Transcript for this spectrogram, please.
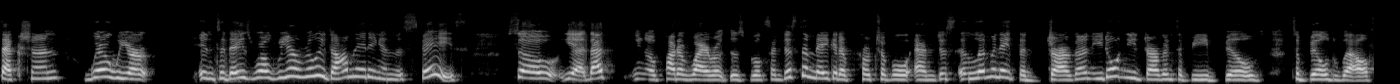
section where we are in today's world, we are really dominating in this space. So yeah, that's you know part of why I wrote those books, and just to make it approachable and just eliminate the jargon. You don't need jargon to be build to build wealth.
